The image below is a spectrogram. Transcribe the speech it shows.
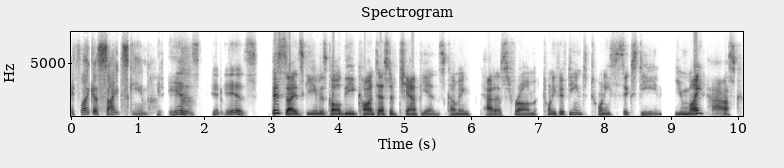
it's like a side scheme. It is. It is. This side scheme is called the Contest of Champions, coming at us from 2015 to 2016. You might ask,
